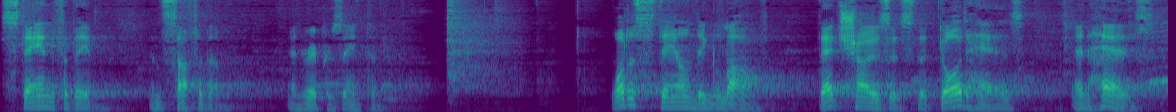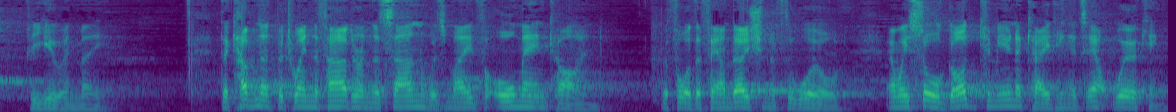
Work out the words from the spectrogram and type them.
stand for them and suffer them and represent them. What astounding love that shows us that God has and has for you and me. The covenant between the Father and the Son was made for all mankind before the foundation of the world, and we saw God communicating its outworking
